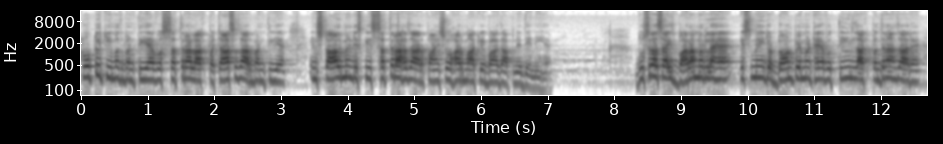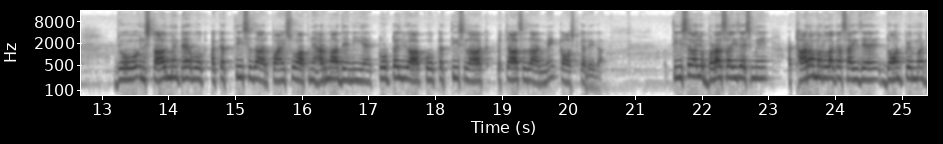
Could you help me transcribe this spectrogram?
टोटल कीमत बनती है, वो सत्रह लाख पचास हज़ार बनती है। इंस्टॉलमेंट इसकी सत्रह हज़ार पाँच सौ हर माह के बाद आपने देनी है। दूसरा साइज़ बारह मरला है। इसमें जो डाउन पेमेंट है, वो तीन लाख पंद्रह हज़ार है। जो इंस्टॉलमेंट है वो इकतीस हज़ार पाँच सौ आपने हर माह देनी है। टोटल जो आपको इकतीस लाख पचास हज़ार में कॉस्ट करेगा। तीसरा जो बड़ा साइज़ है इसमें अट्ठारह मरला का साइज़ है डाउन पेमेंट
